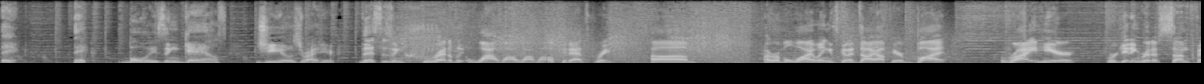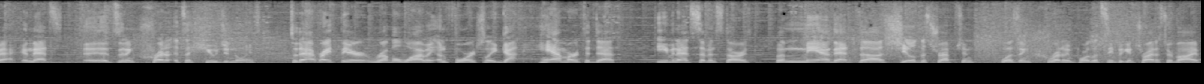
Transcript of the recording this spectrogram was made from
thick. Thick boys and gals Geos right here. This is incredibly... Wow, wow, wow, wow. Okay, that's great. Um, our Rebel Y-Wing is going to die off here, but right here, we're getting rid of Sun Fac, and that's... It's an incredible... It's a huge annoyance. So that right there, Rebel Y-Wing, unfortunately, got hammered to death, even at seven stars. But man, that uh, shield disruption was incredibly important. Let's see if we can try to survive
